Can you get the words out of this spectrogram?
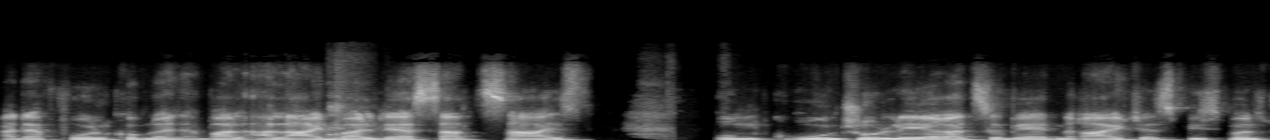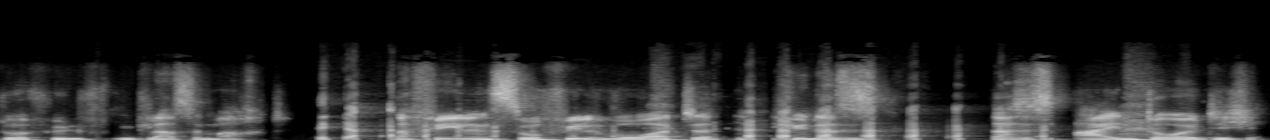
hat er vollkommen recht. Weil allein weil der Satz heißt, um Grundschullehrer zu werden, reicht es, bis man es zur fünften Klasse macht. Ja. Da fehlen so viele Worte. Ich finde, das ist, das ist eindeutig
